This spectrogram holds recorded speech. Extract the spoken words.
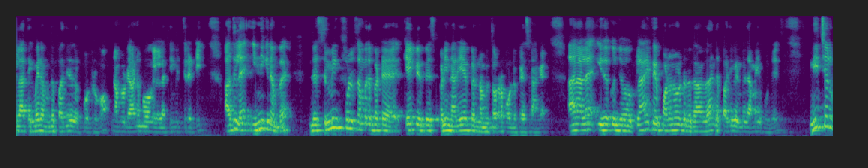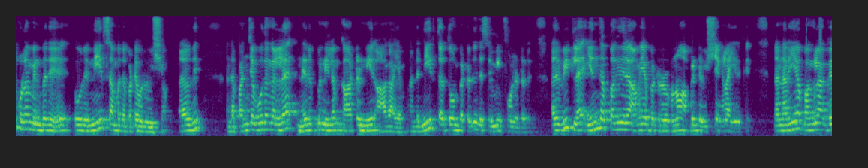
எல்லாத்துக்குமே நம்ம வந்து பதிவுகள் போட்டிருக்கோம். நம்மளுடைய அனுபவங்கள் எல்லாத்தையுமே திரட்டி அதுல இன்னைக்கு நம்ம இந்த ஸ்விம்மிங் பூல் சம்மந்தப்பட்ட கேள்வியை பேஸ் பண்ணி நிறைய பேர் நம்ம தொடர்பு கொண்டு பேசுறாங்க. அதனால இதை கொஞ்சம் கிளாரிஃபை பண்ணணுன்றதுக்காக தான் இந்த பதிவு என்பது அமைய போகுது நீச்சல் குளம் என்பது ஒரு நீர் சம்பந்தப்பட்ட ஒரு விஷயம். அதாவது அந்த பஞ்சபூதங்கள்ல நெருப்பு நிலம் காற்று நீர் ஆகாயம். அந்த நீர் தத்துவம் பெற்றது இந்த ஸ்விம்மிங் பூல்ன்றது அது வீட்டுல எந்த பகுதியில அமையப்பட்டிருக்கணும் அப்படின்ற விஷயங்கள்லாம் இருக்கு. நான் நிறைய பங்களாக்கு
